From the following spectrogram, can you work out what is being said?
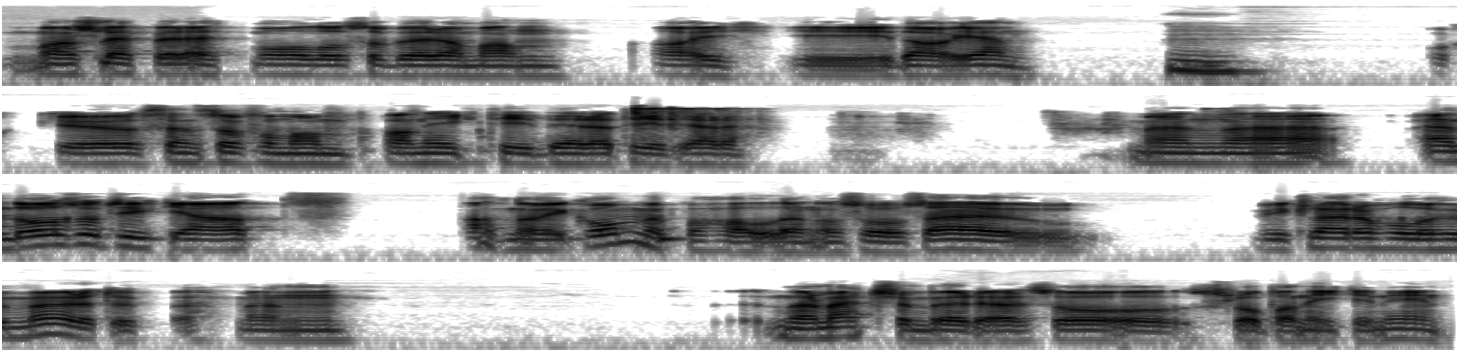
Man släpper ett mål och så börjar man, oj, idag igen. mm, Och eh, sen så får man panik tidigare, tidigare. Men eh, ändå så tycker jag att, att när vi kommer på hallen och så, så är vi klarar att hålla humöret uppe. Men när matchen börjar så slår paniken in.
